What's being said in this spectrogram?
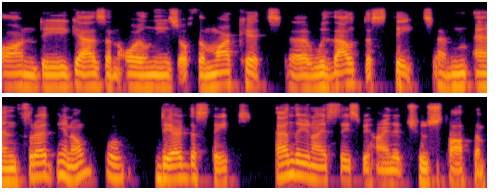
on the gas and oil needs of the market uh, without the state. And and threat you know they are the state and the United States behind it to stop them.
